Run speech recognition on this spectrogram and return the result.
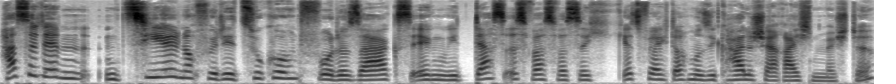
Hast du denn ein Ziel noch für die Zukunft, wo du sagst, irgendwie, das ist was, was ich jetzt vielleicht auch musikalisch erreichen möchte?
